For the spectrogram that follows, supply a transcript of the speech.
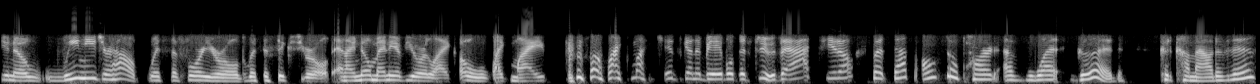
you know, we need your help with the four year old, with the six year old. And I know many of you are like, oh, like my, like my kid's going to be able to do that, you know, but that's also part of what good could come out of this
